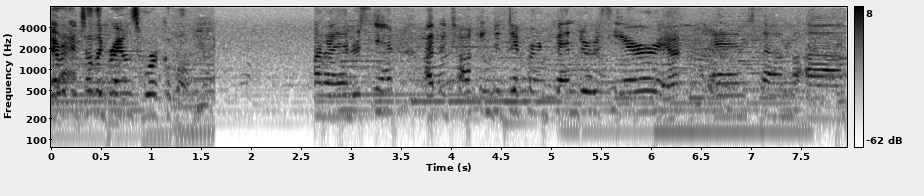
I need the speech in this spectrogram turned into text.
every- until the ground's workable. I understand, I've been talking to different vendors here Yeah. and some um,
